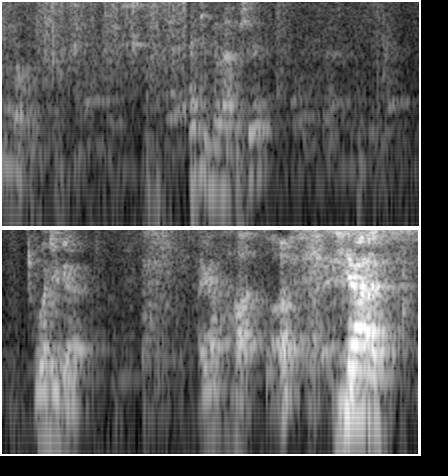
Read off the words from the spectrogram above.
No. I drink that shit. What'd you get? I got the hot sauce. Yes.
